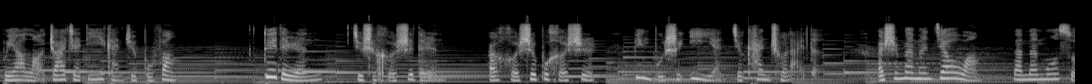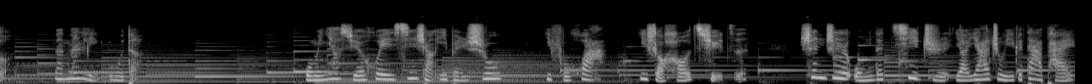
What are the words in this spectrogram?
不要老抓着第一感觉不放。对的人就是合适的人，而合适不合适，并不是一眼就看出来的，而是慢慢交往，慢慢摸索。慢慢领悟的，我们要学会欣赏一本书、一幅画、一首好曲子，甚至我们的气质要压住一个大牌，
